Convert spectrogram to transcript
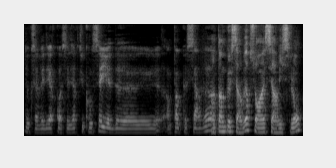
Donc ça veut dire quoi? C'est-à-dire que tu conseilles de, en tant que serveur, En tant que serveur sur un service long,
